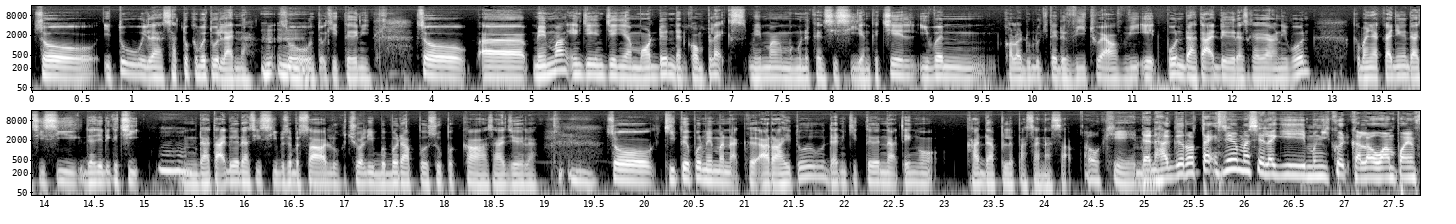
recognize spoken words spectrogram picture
So itu ialah satu kebetulan lah. Mm-mm. So untuk kita ni. So uh, memang enjin-enjin yang moden dan kompleks memang menggunakan CC yang kecil. Even kalau dulu kita ada V12, V8 pun dah tak ada dah sekarang ni pun. Kebanyakannya dah CC dah jadi kecil. Mm-hmm. Dah tak ada dah CC besar-besar dulu kecuali beberapa supercar sajalah. Mm-hmm. So kita pun memang nak ke arah itu dan kita nak tengok kadar pelepasan asap. Okey, dan harga Rotaxnya masih lagi mengikut kalau 1.4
